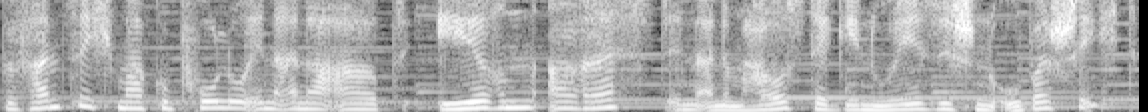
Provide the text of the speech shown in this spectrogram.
befand sich Marco Polo in einer Art Ehrenarrest in einem Haus der genuesischen Oberschicht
